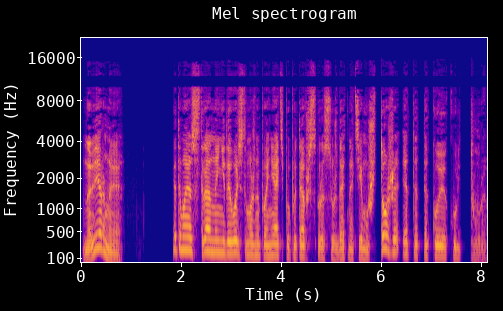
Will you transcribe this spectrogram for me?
Наверное, это мое странное недовольство можно понять, попытавшись порассуждать на тему, что же это такое культура.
